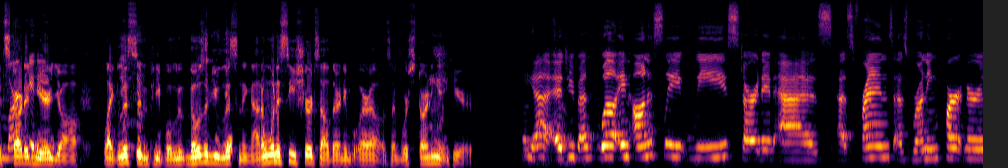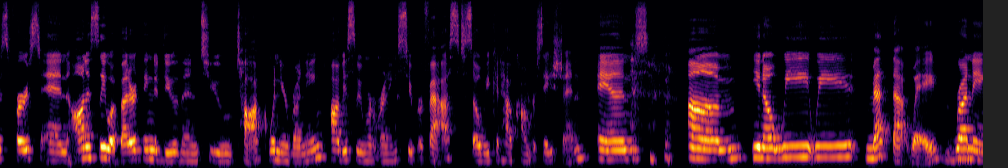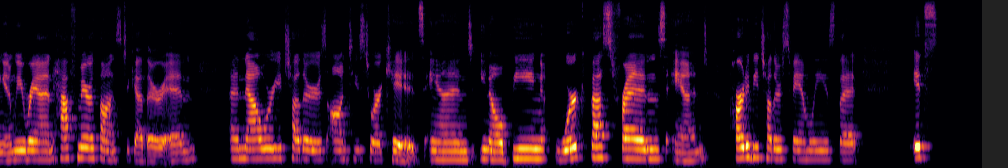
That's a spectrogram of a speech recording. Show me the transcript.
it started here, y'all. Like, listen, people, those of you listening, I don't want to see shirts out there anywhere else. Like, we're starting it here. That's yeah, awesome. edgy best. Well, and honestly, we started as as friends, as running partners first, and honestly, what better thing to do than to talk when you're running? Obviously, we weren't running super fast, so we could have conversation. And um, you know, we we met that way, mm-hmm. running, and we ran half marathons together, and and now we're each other's aunties to our kids. And you know being work best friends and part of each other's families that it's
